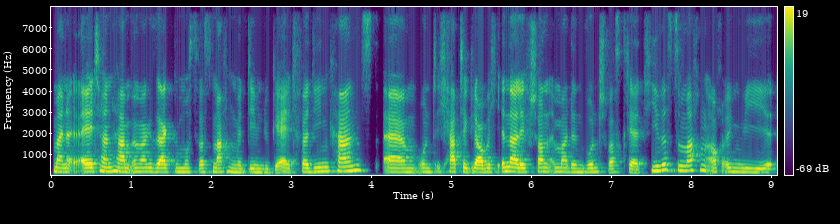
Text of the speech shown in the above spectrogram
Meine Eltern haben immer gesagt, du musst was machen, mit dem du Geld verdienen kannst. Ähm, und ich hatte, glaube ich, innerlich schon immer den Wunsch, was Kreatives zu machen, auch irgendwie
